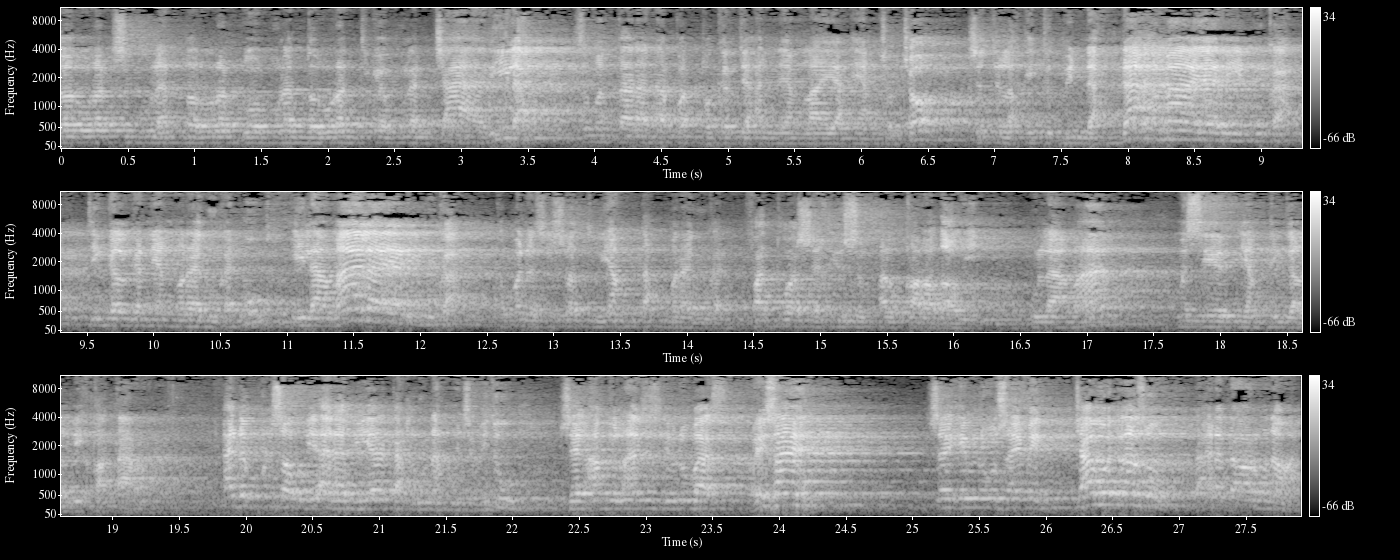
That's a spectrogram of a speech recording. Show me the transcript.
darurat sebulan, darurat dua bulan, darurat tiga bulan. Carilah sementara dapat pekerjaan yang layak, yang cocok. Setelah itu pindah. Dama ya ribuka. Tinggalkan yang meragukanmu. Ila mala ya. Kepada sesuatu yang tak meragukan. Fatwa Syekh Yusuf Al-Qaradawi. Ulama Mesir yang tinggal di Qatar. Adapun Saudi Arabia tak lunak macam itu. Syekh Abdul Aziz bin Bas resign. Syekh Ibn Usaimin cabut langsung. Tak ada tawar menawar.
